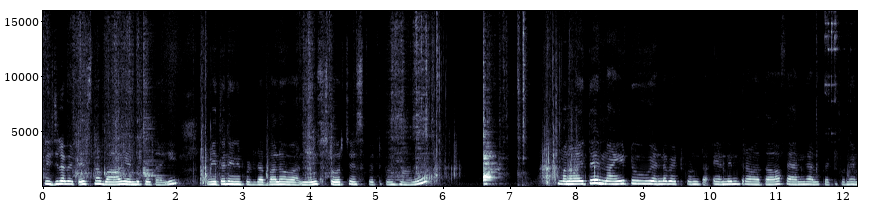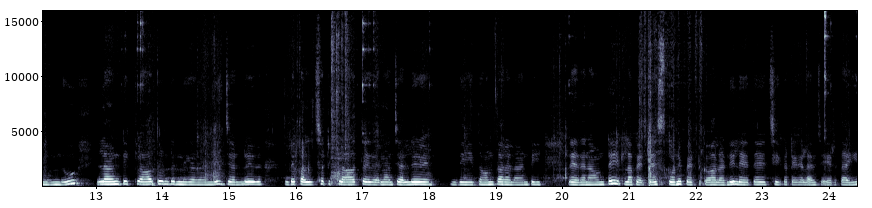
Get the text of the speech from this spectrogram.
ఫ్రిడ్జ్లో పెట్టేసినా బాగా ఎండిపోతాయి. అయితే నేను ఇప్పుడు డబ్బాలో అన్నీ స్టోర్ చేసి పెట్టుకుంటున్నాను. మనమైతే నైట్ ఎండబెట్టుకుంటా ఎండిన తర్వాత ఫ్యాన్ గాలి పెట్టుకునే ముందు ఇలాంటి క్లాత్ ఉంటుంది కదండి జల్లి అంటే పల్చటి క్లాత్ ఏదైనా జల్లి ఇది దోమతర లాంటి ఏదైనా ఉంటే ఇట్లా పెట్టేసుకొని పెట్టుకోవాలండి. లేతే చీకటిగా అవి చేరుతాయి.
